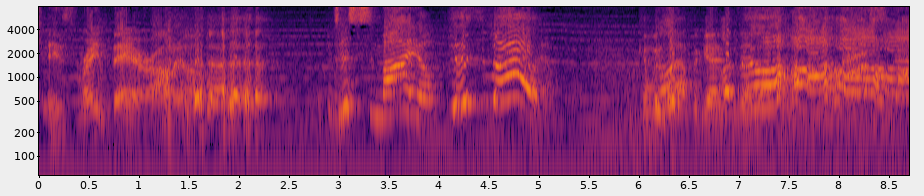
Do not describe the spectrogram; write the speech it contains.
He's right there. I don't know. Just smile. Just smile. Can we laugh again? 'Cause that's not-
